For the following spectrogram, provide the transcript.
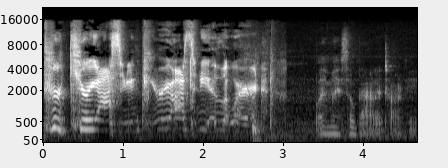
pure curiosity. Curiosity is the word. Why am I so bad at talking?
